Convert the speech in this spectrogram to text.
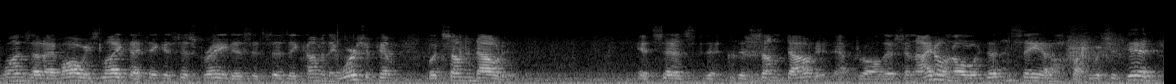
ones that I've always liked, I think, is just great. Is it says they come and they worship Him, but some doubted it says that, that some doubted after all this. And I don't know, it doesn't say at all, I wish it did.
